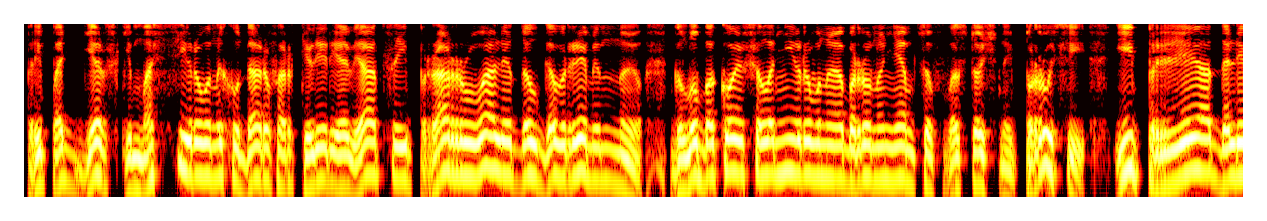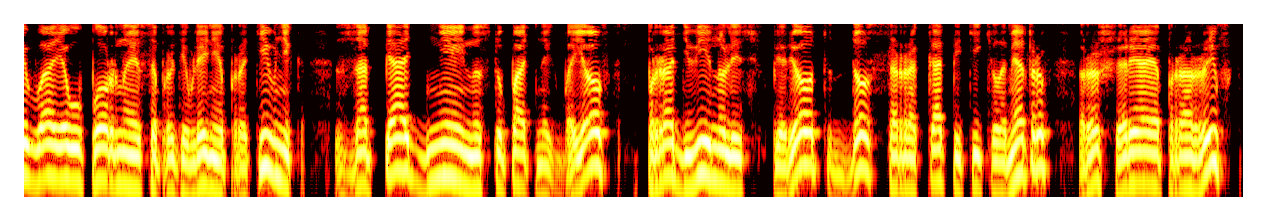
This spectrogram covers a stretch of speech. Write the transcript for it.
при поддержке массированных ударов артиллерии и авиации прорвали долговременную, глубоко эшелонированную оборону немцев в Восточной Пруссии и, преодолевая упорное сопротивление противника, за пять дней наступательных боев продвинулись вперед до 45 километров, расширяя прорыв –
